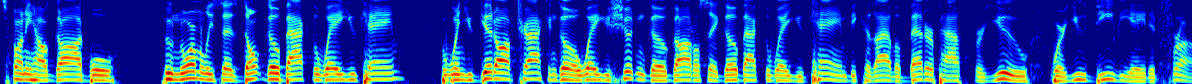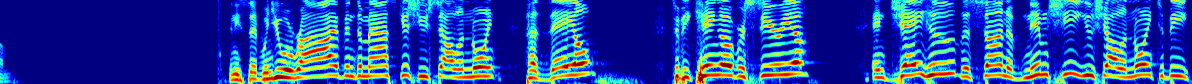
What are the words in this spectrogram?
It's funny how God will, who normally says, don't go back the way you came, but when you get off track and go away you shouldn't go, God will say, go back the way you came because I have a better path for you where you deviated from. And he said, When you arrive in Damascus, you shall anoint Hazael to be king over Syria, And Jehu, the son of Nimshi, you shall anoint to be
